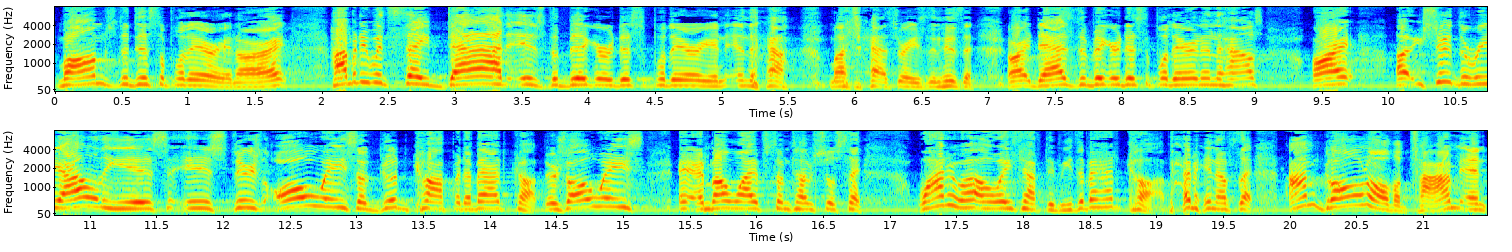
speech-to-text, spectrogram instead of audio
Mom's the disciplinarian, all right? How many would say dad is the bigger disciplinarian in the house? My dad's raising in his. All right, dad's the bigger disciplinarian in the house. All right. Uh, you see, the reality is, is there's always a good cop and a bad cop. There's always, and my wife sometimes she'll say, why do I always have to be the bad cop? I mean, I'm like, I'm gone all the time. And,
